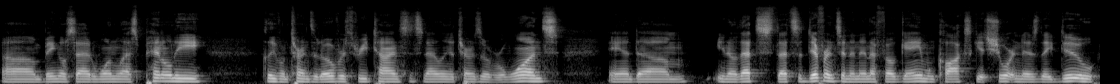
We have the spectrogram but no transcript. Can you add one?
Um, Bengals had one less penalty. Cleveland turns it over three times. Cincinnati only turns it over once. And um, you know that's that's the difference in an NFL game when clocks get shortened as they do.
